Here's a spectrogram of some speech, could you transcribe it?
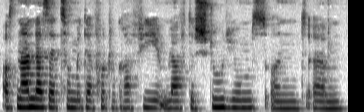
Auseinandersetzung mit der Fotografie im Laufe des Studiums. Und ähm,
